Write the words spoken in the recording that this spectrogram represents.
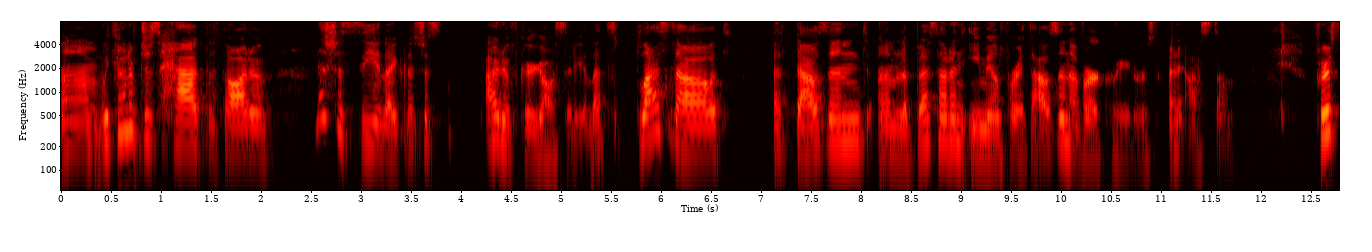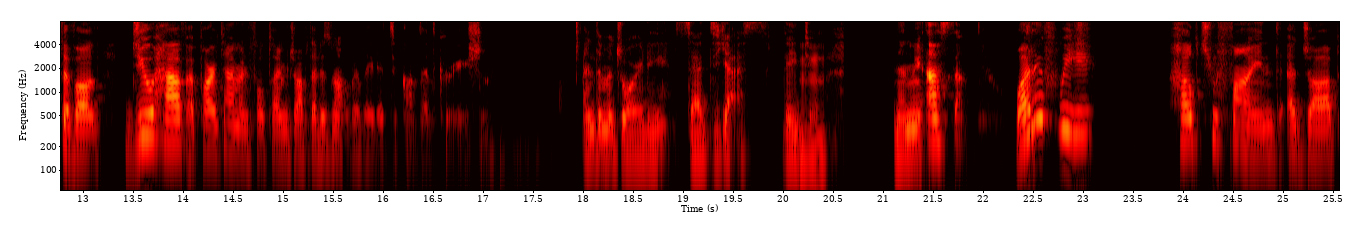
um, we kind of just had the thought of let's just see like let's just out of curiosity. Let's blast out a thousand um blast out an email for a thousand of our creators and ask them. First of all do you have a part-time and full-time job that is not related to content creation? And the majority said yes they do. Mhm. and then we asked them what if we helped you find a job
